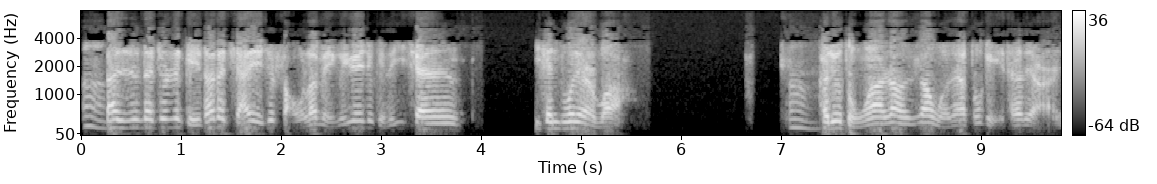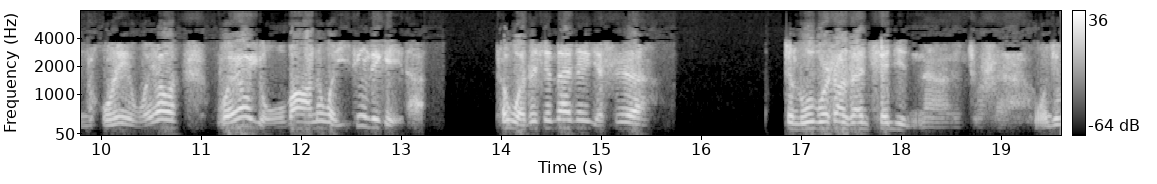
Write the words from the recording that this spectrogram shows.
嗯但是呢就是给他的钱也就少了，每个月就给他一千一千多点儿吧。嗯他就总啊让让我呢多给他点儿。你说红瑞，我要我要有吧，那我一定得给他。可我这现在这也是，这罗锅上山千斤呢，就是我就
